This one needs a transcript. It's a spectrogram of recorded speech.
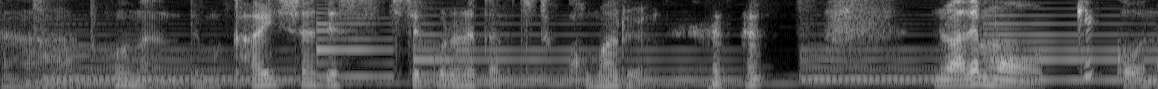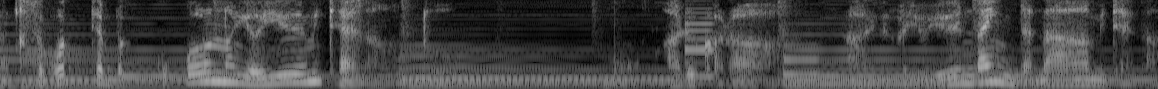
ああどうなん？でも会社でしてこられたらちょっと困るよねう。まあでも、結構なんかそこってやっぱ心の余裕みたいなのあるから、あなんか余裕ないんだな、みたいな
